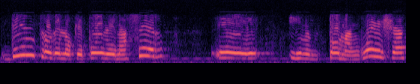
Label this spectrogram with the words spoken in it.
dentro de lo que pueden hacer, eh, y toman huellas,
